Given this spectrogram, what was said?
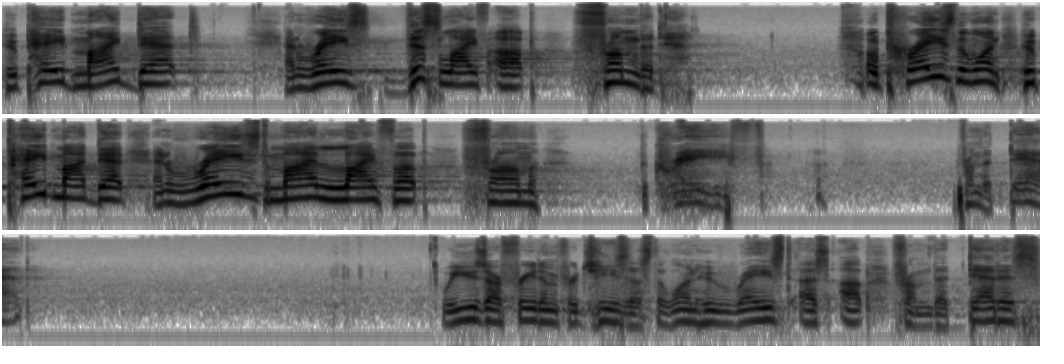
who paid my debt and raised this life up from the dead. Oh, praise the one who paid my debt and raised my life up from the grave, from the dead. We use our freedom for Jesus, the one who raised us up from the deadest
